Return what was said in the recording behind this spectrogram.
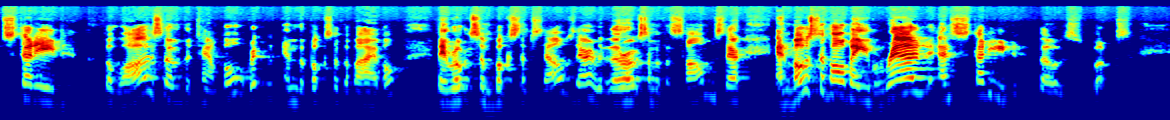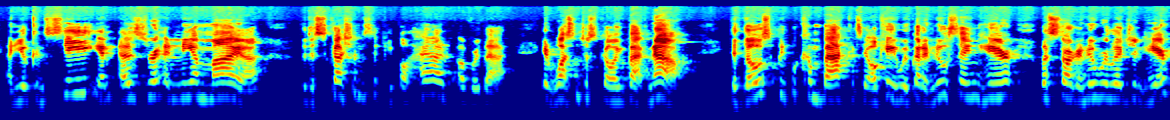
studied the laws of the temple written in the books of the Bible. They wrote some books themselves there. They wrote some of the Psalms there. And most of all, they read and studied those books. And you can see in Ezra and Nehemiah the discussions that people had over that. It wasn't just going back. Now, did those people come back and say, okay, we've got a new thing here, let's start a new religion here?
